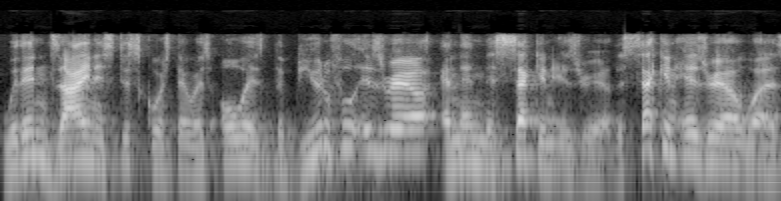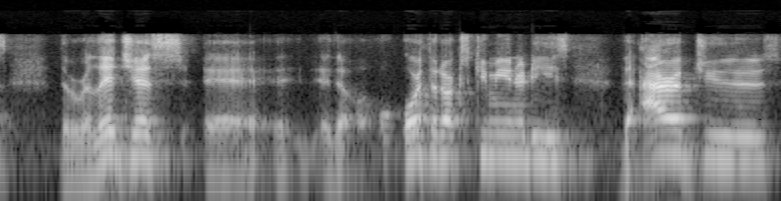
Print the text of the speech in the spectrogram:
within Zionist discourse, there was always the beautiful Israel and then the second Israel. The second Israel was the religious, uh, the Orthodox communities, the Arab Jews,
